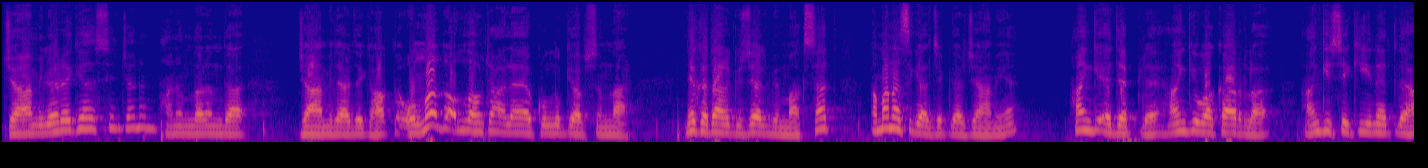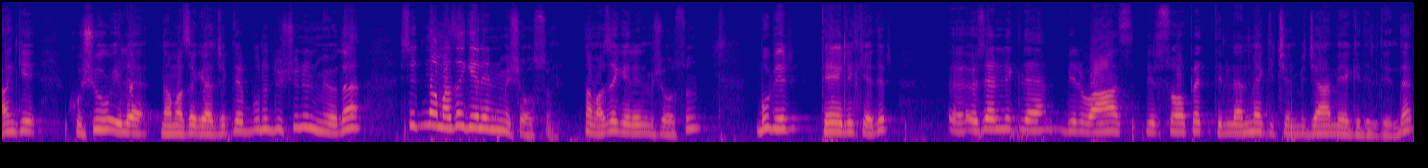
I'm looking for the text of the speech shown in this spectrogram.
camilere gelsin canım. Hanımların da camilerdeki haklı. Onlar da Allahu Teala'ya kulluk yapsınlar. Ne kadar güzel bir maksat. Ama nasıl gelecekler camiye? Hangi edeple, hangi vakarla, hangi sekinetle, hangi huşu ile namaza gelecekler? Bunu düşünülmüyor da işte namaza gelinmiş olsun. Namaza gelinmiş olsun. Bu bir tehlikedir. Ee, özellikle bir vaaz, bir sohbet dinlenmek için bir camiye gidildiğinde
